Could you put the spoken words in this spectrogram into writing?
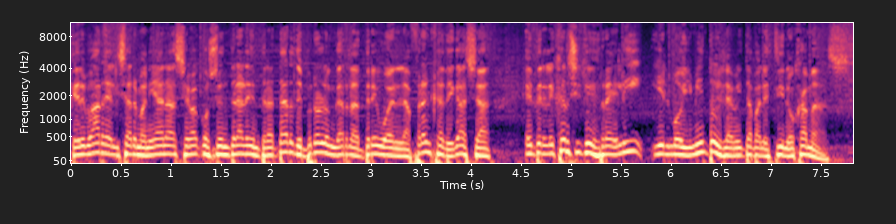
que va a realizar mañana se va a concentrar en tratar de prolongar la tregua en la franja de Gaza entre el ejército israelí y el movimiento islamita palestino Hamas.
